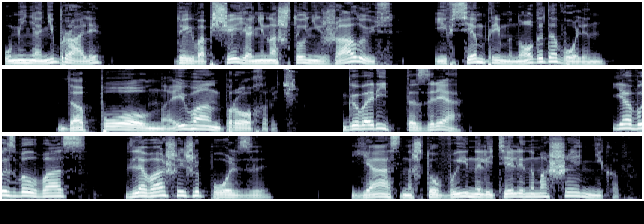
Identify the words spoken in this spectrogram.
у меня не брали. Да и вообще я ни на что не жалуюсь и всем премного доволен. Да полно, Иван Прохорыч. Говорить-то зря. Я вызвал вас для вашей же пользы. Ясно, что вы налетели на мошенников.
